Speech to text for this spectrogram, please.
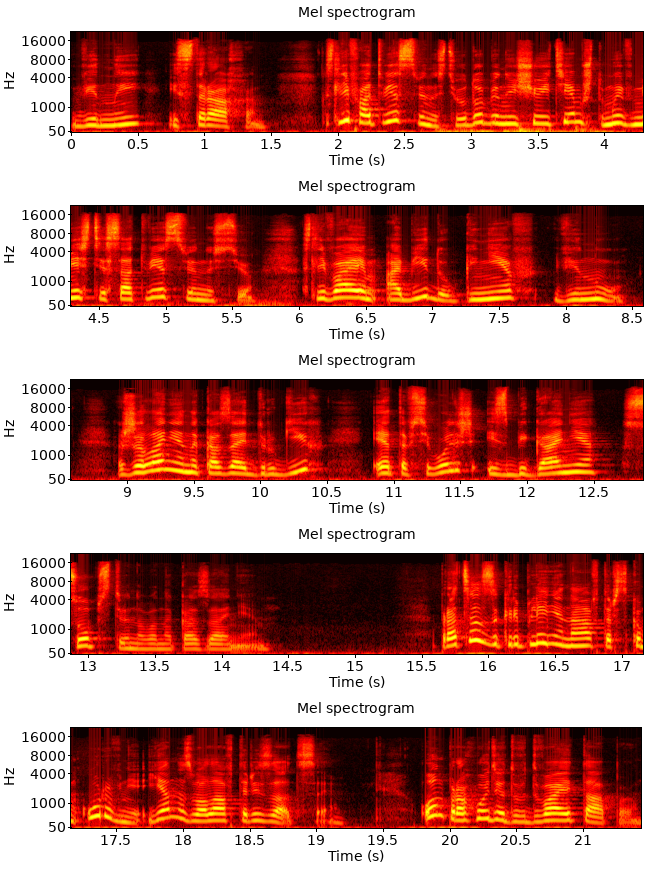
вины и страха. Слив ответственности удобен еще и тем, что мы вместе с ответственностью сливаем обиду, гнев, вину. Желание наказать других это всего лишь избегание собственного наказания. Процесс закрепления на авторском уровне я назвала авторизация. Он проходит в два этапа.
